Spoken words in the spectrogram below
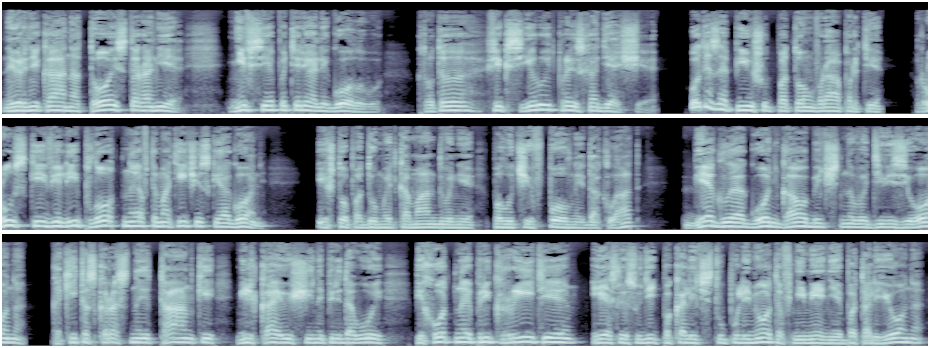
Наверняка на той стороне не все потеряли голову. Кто-то фиксирует происходящее. Вот и запишут потом в рапорте «Русские вели плотный автоматический огонь». И что подумает командование, получив полный доклад? Беглый огонь гаубичного дивизиона, какие-то скоростные танки, мелькающие на передовой, пехотное прикрытие, если судить по количеству пулеметов, не менее батальона.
